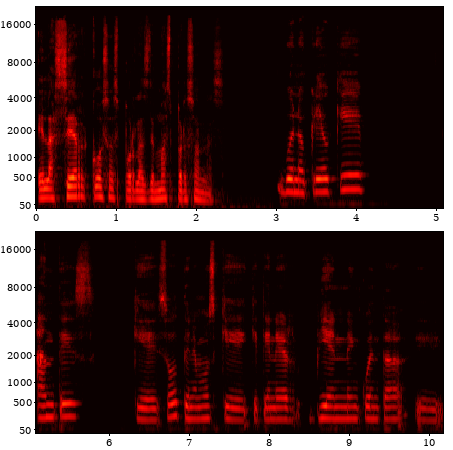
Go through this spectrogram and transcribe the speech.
el hacer cosas por las demás personas? Bueno, creo que antes que eso tenemos que, tener bien en cuenta, eh,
